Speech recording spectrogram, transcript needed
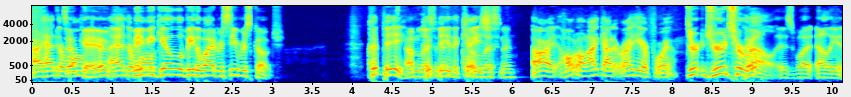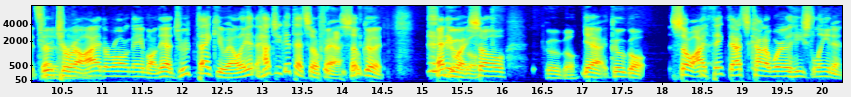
I had the it's wrong. Okay. I had the Maybe wrong. Gil will be the wide receivers coach. Could be. I'm listening. Could be the case. I'm listening. All right, hold on. I got it right here for you. Drew, Drew Terrell is what Elliot said. Drew Terrell. I had the wrong name on. Yeah, Drew. Thank you, Elliot. How'd you get that so fast? So good. Anyway, Google. so Google. Yeah, Google. So I think that's kind of where he's leaning.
